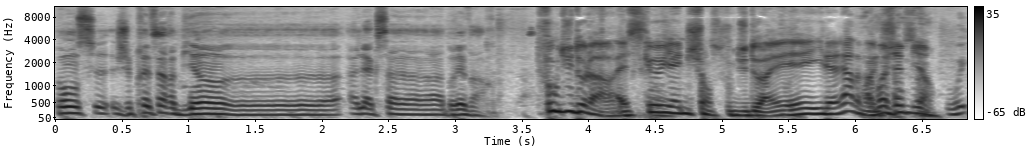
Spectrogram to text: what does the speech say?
pense, je préfère bien euh, Alex Fouque du dollar. Est-ce qu'il y a une chance Fouque du dollar? Et il a l'air d'avoir Ah, moi, une j'aime chance, bien. hein. Oui,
